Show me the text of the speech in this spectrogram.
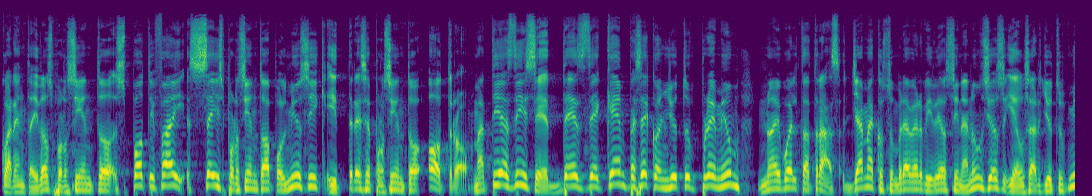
42% Spotify, 6% Apple Music y 13% otro. Matías dice, desde que empecé con YouTube Premium no hay vuelta atrás. Ya me acostumbré a ver videos sin anuncios y a usar YouTube Music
